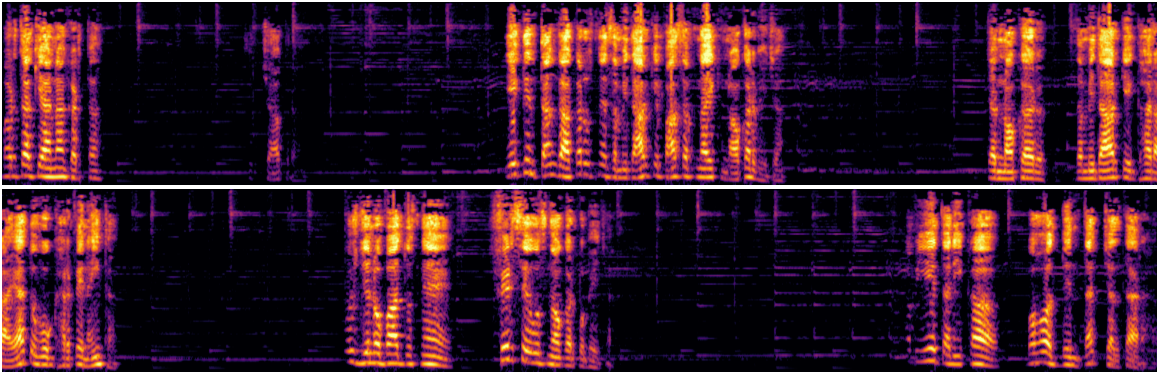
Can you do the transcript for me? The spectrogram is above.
मरता क्या ना करता? चुपचाप रहा। एक दिन तंग आकर उसने जमींदार के पास अपना एक नौकर भेजा। जब नौकर जमींदार के घर आया तो वो घर पे नहीं था। कुछ दिनों बाद उसने फिर से उस नौकर को भेजा। अब ये तरीका बहुत दिन तक चलता रहा।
